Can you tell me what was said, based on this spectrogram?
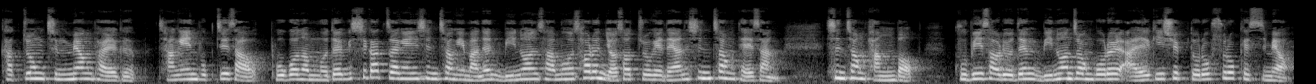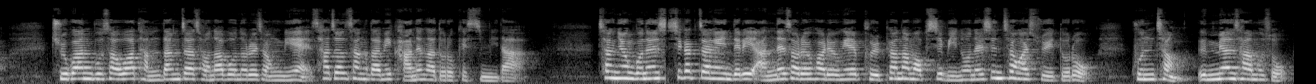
각종 증명 발급, 장애인 복지 사업, 보건 업무 등 시각장애인 신청이 많은 민원 사무 36쪽에 대한 신청 대상, 신청 방법, 구비 서류 등 민원 정보를 알기 쉽도록 수록했으며 주관 부서와 담당자 전화번호를 정리해 사전 상담이 가능하도록 했습니다. 창녕군은 시각장애인들이 안내서를 활용해 불편함 없이 민원을 신청할 수 있도록 군청, 읍면사무소,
